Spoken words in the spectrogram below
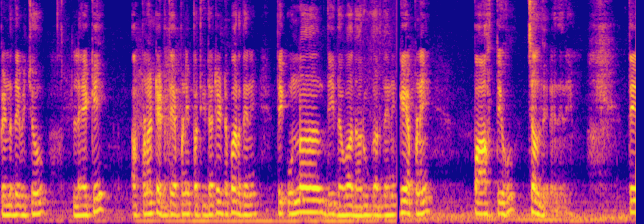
ਪਿੰਡ ਦੇ ਵਿੱਚੋਂ ਲੈ ਕੇ ਆਪਣਾ ਢਿੱਡ ਤੇ ਆਪਣੇ ਪਤੀ ਦਾ ਢਿੱਡ ਭਰਦੇ ਨੇ ਤੇ ਉਹਨਾਂ ਦੀ ਦਵਾ ਦਾਰੂ ਕਰਦੇ ਨੇ ਕਿ ਆਪਣੇ ਪਾਸ ਤੇ ਉਹ ਚੱਲਦੇ ਰਹਿੰਦੇ ਨੇ। ਤੇ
